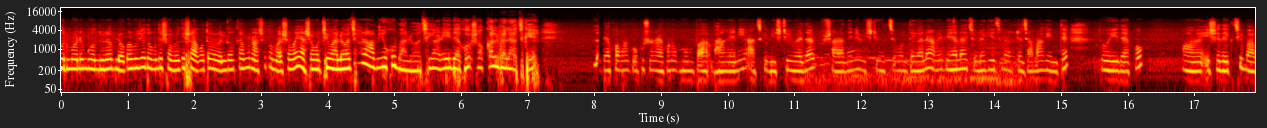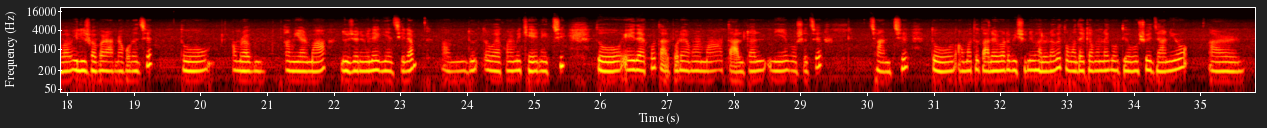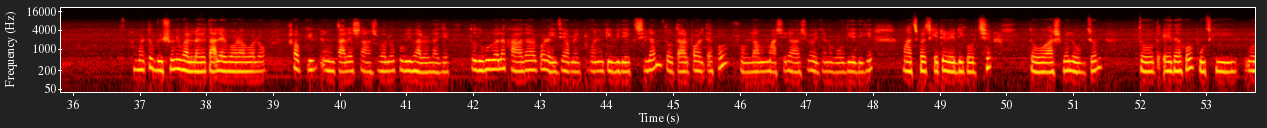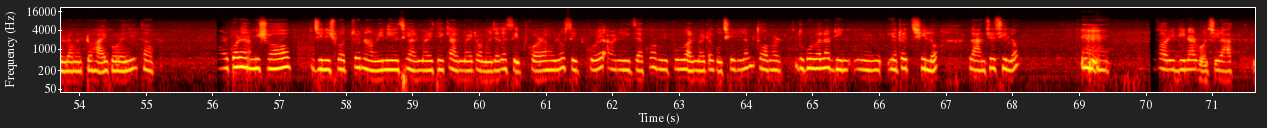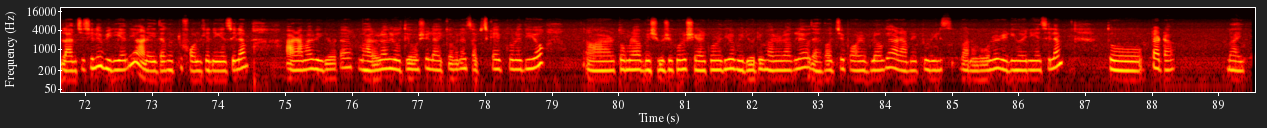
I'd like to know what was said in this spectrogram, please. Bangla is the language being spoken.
গুড মর্নিং বন্ধুরা ব্লগার পুজো তোমাদের সবাইকে স্বাগত ওয়েলকাম কেমন আছো তোমরা সবাই? আশা করছি ভালো আছো আর আমিও খুব ভালো আছি। আর এই দেখো, সকালবেলা আজকে। দেখো, আমার গোপুসোনা এখনও ঘুম ভাঙেনি। আজকে বৃষ্টির ওয়েদার সারাদিনই বৃষ্টি হচ্ছে বলতে গেলে। আমি বেহালায় চলে গিয়েছিলাম একটা জামা কিনতে। তো এই দেখো এসে দেখছি বাবা ইলিশ বাবা রান্না করেছে। তো আমরা, আমি আর মা দুজনে মিলে গিয়েছিলাম। তো এখন আমি খেয়ে নিচ্ছি। তো এই দেখো, তারপরে আমার মা তাল টাল নিয়ে বসেছে। ছানছে। তো আমার তো তালের বড়া ভীষণই ভালো লাগে। তোমাদের কেমন লাগে অতি অবশ্যই জানিও। আর আমার তো ভীষণই ভালো লাগে তালের বড়া বলো, সব কি তালের শাঁস বলো, খুবই ভালো লাগে। তো দুপুরবেলা খাওয়া দাওয়ার পর এই যে আমি একটুখানি টিভি দেখছিলাম, তো তারপর দেখো শুনলাম মাসিরা আসবে, ওই জন্য বৌদি এদিকে মাছ ফাছ কেটে রেডি করছে। তো আসবে লোকজন। তো এই দেখো পুচকি বললাম একটু হাই করে দিই, তা তারপরে আমি সব জিনিসপত্র নামিয়ে নিয়েছি আলমারি থেকে। আলমারিটা অন্য জায়গায় শিফট করা হলো শিফট করে আর এই দেখো আমি পুরো আলমারিটা গুছিয়ে নিলাম। তো আমার দুপুরবেলা ডিন ইয়েটা ছিল লাঞ্চে ছিল। সরি ডিনার বলছি, রাত লাঞ্চে ছিল বিরিয়ানি আর এই দেখো একটু ফল কিনে গেছিলাম আর আমার ভিডিওটা ভালো লাগলে অতি অবশ্যই লাইক কমেন্ট সাবস্ক্রাইব করে দিও। আর তোমরা বেশি বেশি করে শেয়ার করে দিও। ভিডিওটি ভালো লাগলে দেখা হচ্ছে পরের ব্লগে আর আমি একটু রিলস বানাবো বলে রেডি হয়ে নিয়েছিলাম। তো টাটা। বাই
